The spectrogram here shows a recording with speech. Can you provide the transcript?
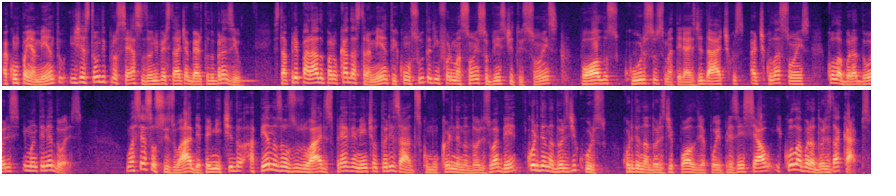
acompanhamento e gestão de processos da Universidade Aberta do Brasil. Está preparado para o cadastramento e consulta de informações sobre instituições, polos, cursos, materiais didáticos, articulações, colaboradores e mantenedores. O acesso ao SysUAB é permitido apenas aos usuários previamente autorizados, como coordenadores UAB, coordenadores de curso, coordenadores de polo de apoio presencial e colaboradores da CAPES.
